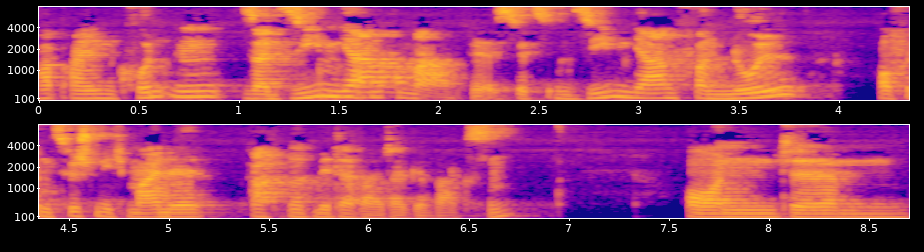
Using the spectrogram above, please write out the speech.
habe einen Kunden seit sieben Jahren am Markt. Der ist jetzt in sieben Jahren von null auf inzwischen, ich meine, 800 Mitarbeiter gewachsen. Und ähm,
